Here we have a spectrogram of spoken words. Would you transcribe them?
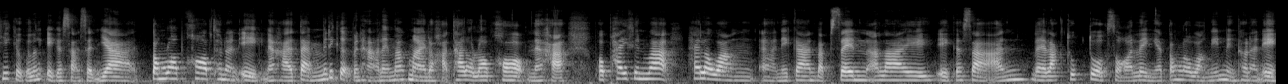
ที่เกี่ยวกับเรื่องเอกสารสัญญาต้องรอบคอบเท่านั้นเองนะคะ แต่ไม่ได้เกิดปัญหาอะไรมากมายหรอกค่ะถ้าเรารอบคอบนะคะเพราะไพ่ขึ้นว่าให้ระวังในการแบบเซ็นอะไรเอกสารลายลักษณ์ทุกตัวอักษรอะไรอย่างเงี้ยต้องระวังนิดหนึ่งเท่านั้นเอง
